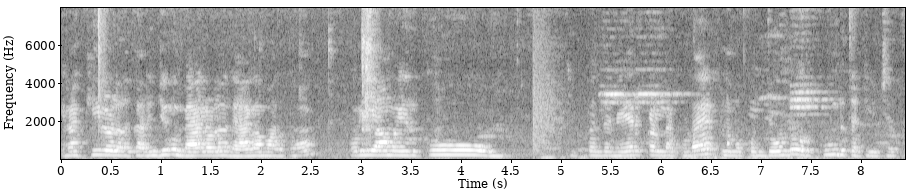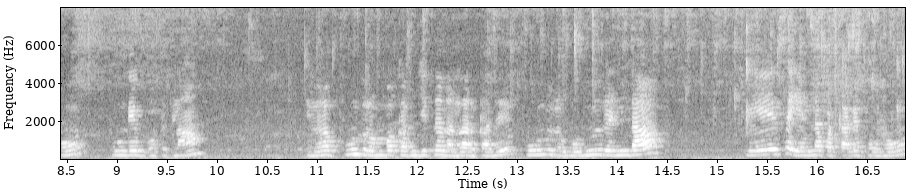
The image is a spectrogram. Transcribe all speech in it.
ஏன்னா கீழே உள்ளது கரிஞ்சிடும் மேலே உள்ளது வேகமாக இருக்கும். பொரியாமல் இருக்கும். இப்போ இந்த வேர்க்கடல கூட நம்ம கொஞ்சோண்டு ஒரு பூண்டு தட்டி வச்சுருக்கோம். பூண்டே போட்டுக்கலாம். இல்லைன்னா பூண்டு ரொம்ப கரிஞ்சிட்டுனா நல்லா இருக்காது. பூண்டு ரொம்ப ஒன்று ரெண்டாக லேசாக எண்ணெய் பட்டாலே போதும்.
